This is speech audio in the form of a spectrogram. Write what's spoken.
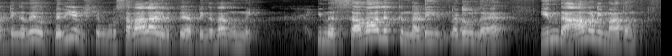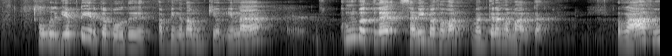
அப்படிங்கிறதே ஒரு பெரிய விஷயம் ஒரு சவாலாக இருக்குது அப்படிங்கிறது தான் உண்மை. இந்த சவாலுக்கு நடு நடுவில் இந்த ஆவணி மாதம் உங்களுக்கு எப்படி இருக்க போகுது அப்படிங்கிறது தான் முக்கியம். ஏன்னா கும்பத்தில் சனி பகவான் வக்ரகமாக இருக்கார். ராகு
